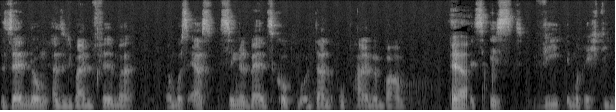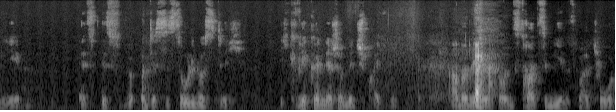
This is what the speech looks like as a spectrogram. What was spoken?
Sendung, also die beiden Filme. Man muss erst Single Bells gucken und dann O Palmenbaum. Ja. Es ist wie im richtigen Leben. Es ist, und es ist so lustig. Ich, wir können ja schon mitsprechen. Aber wir lachen uns trotzdem jedes Mal tot.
